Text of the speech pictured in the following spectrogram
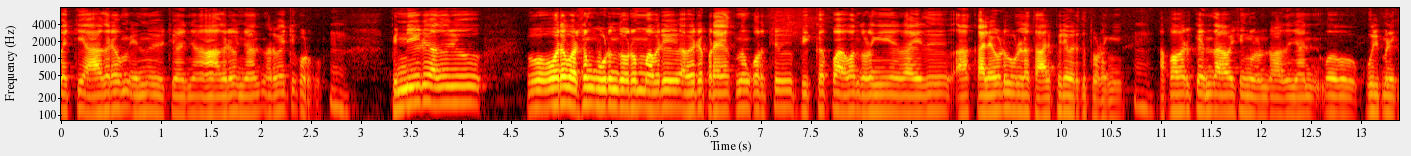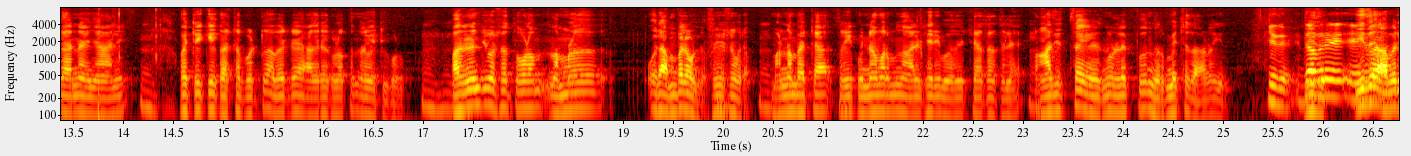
പറ്റിയ ആഗ്രഹം എന്ന് ചോദിച്ചു കഴിഞ്ഞാൽ ആഗ്രഹം ഞാൻ നിറവേറ്റി കൊടുക്കും. പിന്നീട് അതൊരു ഓരോ വർഷം കൂടുന്തോറും അവർ അവരുടെ പ്രയത്നം കുറച്ച് പിക്കപ്പ് ആവാൻ തുടങ്ങി. അതായത് ആ കലയോടുള്ള താല്പര്യം അവർക്ക് തുടങ്ങി. അപ്പോൾ അവർക്ക് എന്ത് ആവശ്യങ്ങളുണ്ടോ അത് ഞാൻ കൂലിപ്പണിക്കാരനായ ഞാൻ ഒറ്റയ്ക്ക് കഷ്ടപ്പെട്ട് അവരുടെ ആഗ്രഹങ്ങളൊക്കെ നിറവേറ്റി കൊടുക്കും പതിനഞ്ച് വർഷത്തോളം നമ്മൾ ഒരു അമ്പലമുണ്ട് ശ്രീകൃഷ്ണപുരം. മണ്ണമ്പറ്റ ശ്രീ പുന്നാമർമ്മ നാലുശ്ശേരി ക്ഷേത്രത്തിലെ ആദ്യത്തെ എഴുന്നള്ളിപ്പ് നിർമ്മിച്ചതാണ് ഇത്. ഇത്. അവർ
